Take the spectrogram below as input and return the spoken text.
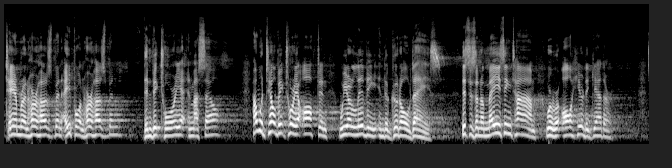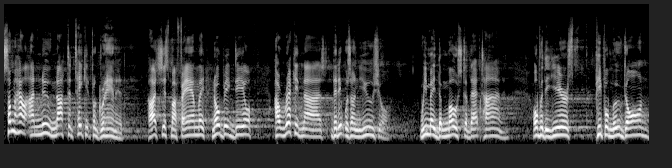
Tamara and her husband, April and her husband, then Victoria and myself. I would tell Victoria often, we are living in the good old days. This is an amazing time where we're all here together. Somehow I knew not to take it for granted. Oh, it's just my family, no big deal. I recognized that it was unusual. We made the most of that time. Over the years, people moved on,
